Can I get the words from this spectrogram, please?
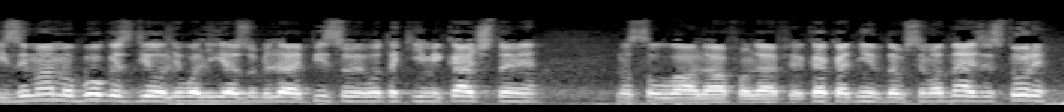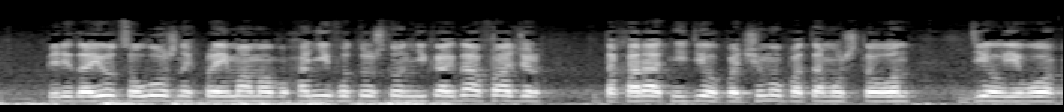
из имама Бога сделали, валия зубиля, описывая его такими качествами. Как одни, допустим, одна из историй передается ложных про имама Абу Ханифа, то, что он никогда фаджр тахарат не делал. Почему? Потому что он делал его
